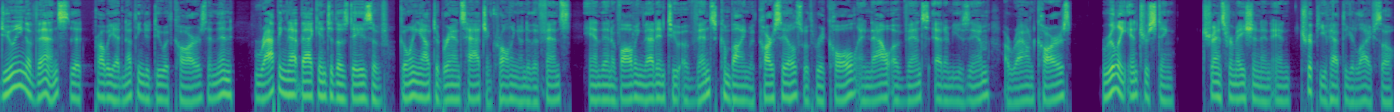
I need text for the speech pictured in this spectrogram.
doing events that probably had nothing to do with cars, and then wrapping that back into those days of going out to Brands Hatch and crawling under the fence, and then evolving that into events combined with car sales with Rick Cole, and now events at a museum around cars. Really interesting transformation and, and trip you've had through your life. So,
